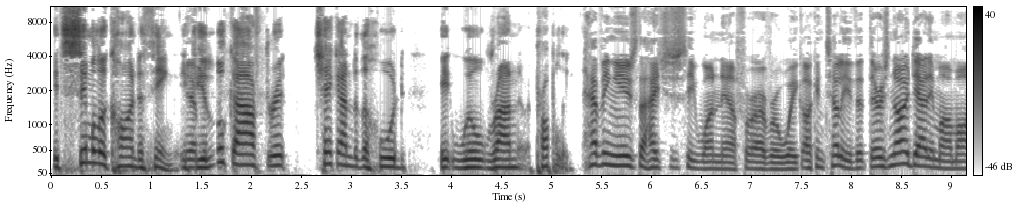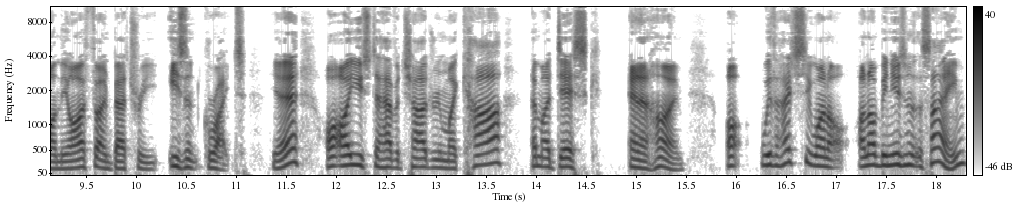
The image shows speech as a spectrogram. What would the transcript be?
It's similar kind of thing. Yep. If you look after it, check under the hood, it will run properly. Having used the HTC One now for over a week, I can tell you that there is no doubt in my mind the iPhone battery isn't great. Yeah, I, I used to have a charger in my car, at my desk, and at home. Uh, with the HTC One, and I've been using it the same.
